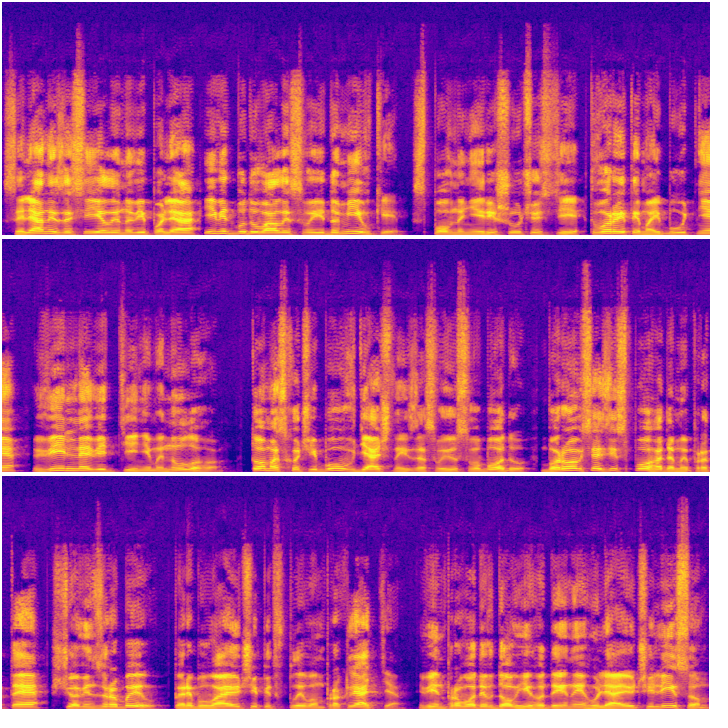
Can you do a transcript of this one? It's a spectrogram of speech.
Селяни засіяли нові поля і відбудували свої домівки, сповнені рішучості творити майбутнє, вільне від тіні минулого. Томас, хоч і був вдячний за свою свободу, боровся зі спогадами про те, що він зробив, перебуваючи під впливом прокляття. Він проводив довгі години, гуляючи лісом,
